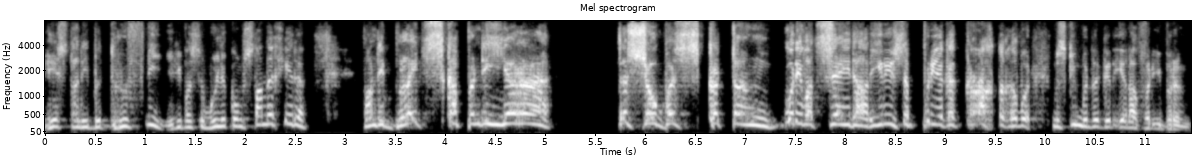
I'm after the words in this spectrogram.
Wees dan nie bedroef nie. Hierdie was 'n moeilike omstandighede. Want die blydskap in die Here Dis jou beskutting. Hoorie wat sê hy daar? Hierdie is 'n preke kragtige woord. Miskien moet ek dit eendag vir u bring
